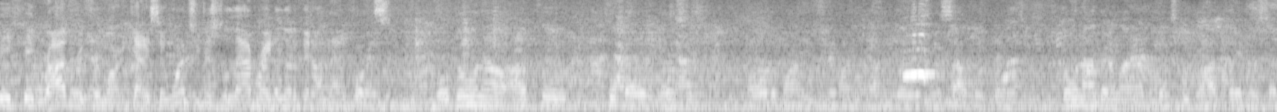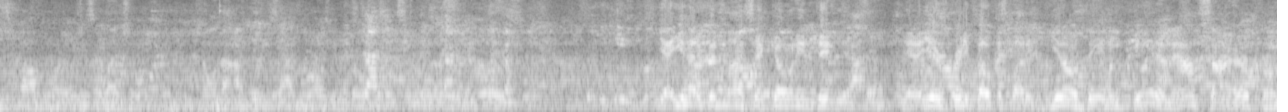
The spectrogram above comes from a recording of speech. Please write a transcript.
big, big rivalry for Martin County. So why don't you just elaborate a little bit on that for us? Well, going out, I played football with most of all the Martin, Martin County players and the South Lake players. Going out there and lining up against people I've played with since Pop Warner, it was just electric. Knowing that I knew exactly what I was going to go against and what I was going to face. Yeah, you had a good mindset going in, didn't you? Yeah, you're pretty focused, buddy. You know, Danny, being an outsider from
